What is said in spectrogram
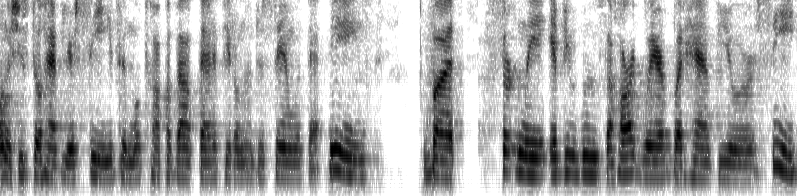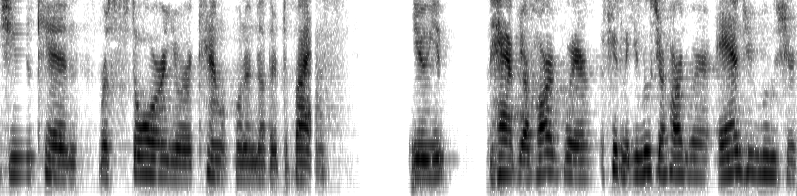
as you still have your seeds, and we'll talk about that if you don't understand what that means. But certainly, if you lose the hardware but have your seeds, you can restore your account on another device. You, you have your hardware, excuse me, you lose your hardware and you lose your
